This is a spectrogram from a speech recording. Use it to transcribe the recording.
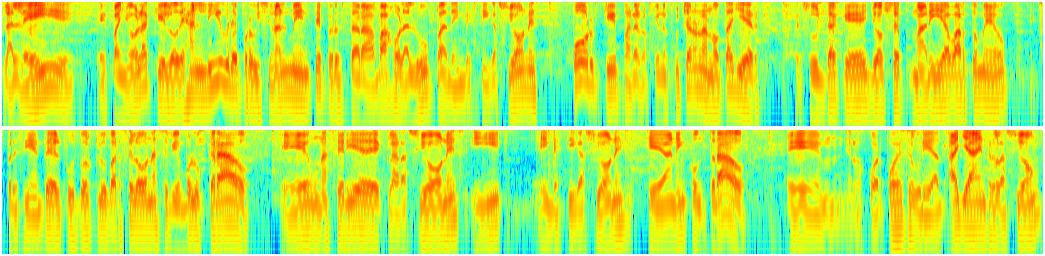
ley española que lo dejan libre provisionalmente, pero estará bajo la lupa de investigaciones, porque para los que no escucharon la nota ayer, resulta que Josep María Bartomeu, expresidente del Fútbol Club Barcelona, se vio involucrado en una serie de declaraciones y e investigaciones que han encontrado en los cuerpos de seguridad allá en relación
